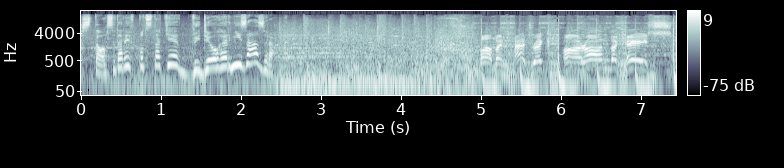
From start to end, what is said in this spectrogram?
Stal se tady v podstatě videoherní zázrak. Bob and Patrick are on the case.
